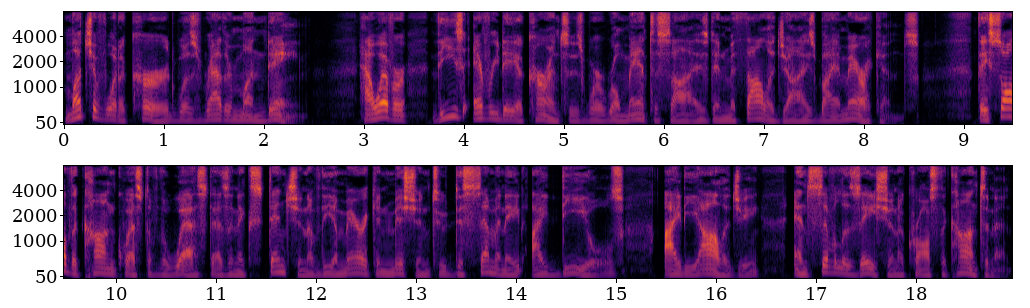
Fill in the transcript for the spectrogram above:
much of what occurred was rather mundane. However, these everyday occurrences were romanticized and mythologized by Americans. They saw the conquest of the West as an extension of the American mission to disseminate ideals, ideology, and civilization across the continent.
